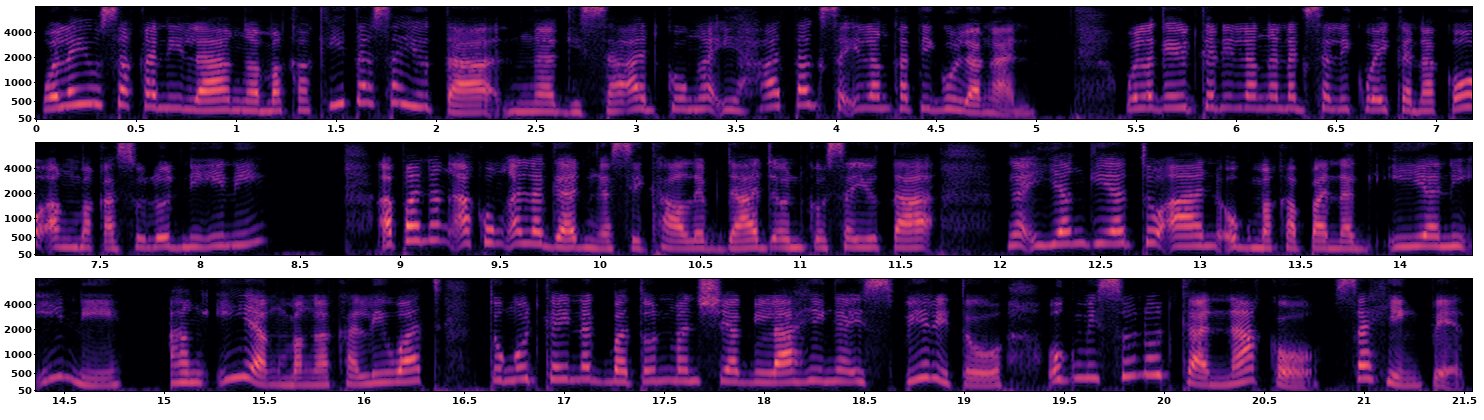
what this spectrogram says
Walayo sa kanila nga makakita sa yuta nga gisaad ko nga ihatag sa ilang katigulangan. Wala gayud kanila nga nagsalikway kanako ang makasulod ni ini. Apan ang akong alagad nga si Caleb dadon ko sa yuta nga iyang giadtuan og makapanag-iya ni ini ang iyang mga kaliwat tungod kay nagbaton man siyag lahi nga espiritu ug misunod ka nako sa hingpit.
